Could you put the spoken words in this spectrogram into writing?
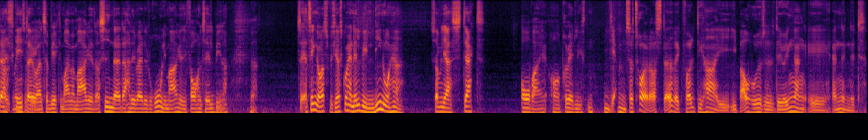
Der skete der jo altså virkelig meget med markedet, og siden da, der har det været et uroligt marked i forhold til elbiler. Ja. Så jeg tænker også, hvis jeg skulle have en elbil lige nu her, så vil jeg stærkt overveje at privatliste den. Jamen, så tror jeg da også stadigvæk, folk de har i, i baghovedet, det det er jo ikke engang øh, andet end et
